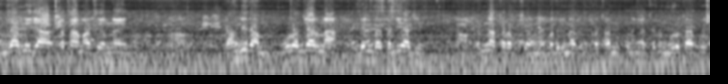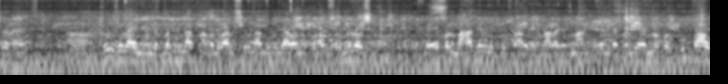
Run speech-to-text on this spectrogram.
અંજારની જ આ કથામાંથી અમને ગાંધીધામ મૂળ અંજારના હિરેનભાઈ પંડ્યાજી એમના એમના તરફથી અમને બદ્રીનાથની કથાનું પણ અહીંયા અમે મુહૂર્ત આપ્યું છે અને જૂન જુલાઈની અંદર બદ્રીનાથમાં ભગવાન શિવના ગુણ ગાવાનો પણ અવસર મળ્યો છે. એટલે એ પણ મહાદેવની કૃપા અને મારા યજમાન હિરેનભાઈ પંડ્યા એમનો પણ ખૂબ ભાવ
